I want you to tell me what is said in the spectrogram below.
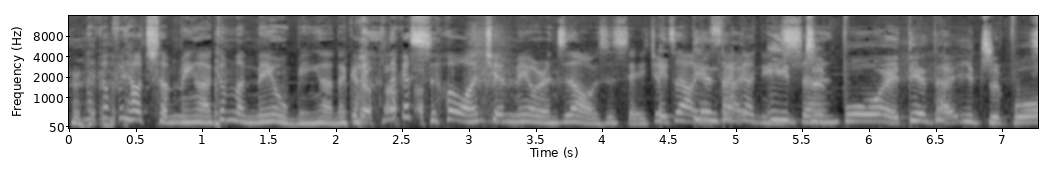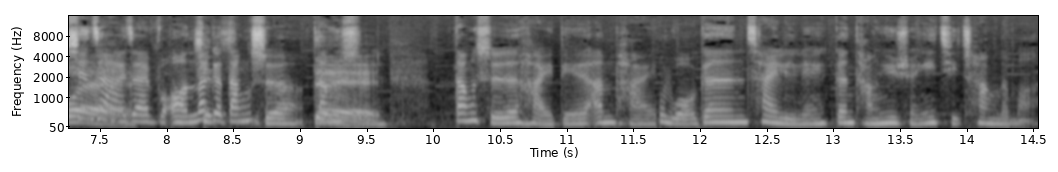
那个不叫成名啊，根本没有名啊。那个 那个时候完全没有人知道我是谁，就知道有三个女生一直。播哎，电台一直播哎，现在还在播哦。那个当时，当时，当时海蝶安排我跟蔡李莲跟唐玉璇一起唱的嘛。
